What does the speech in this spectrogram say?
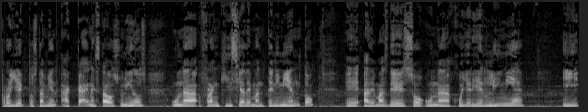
proyectos también acá en Estados Unidos, una franquicia de mantenimiento, eh, además de eso una joyería en línea y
